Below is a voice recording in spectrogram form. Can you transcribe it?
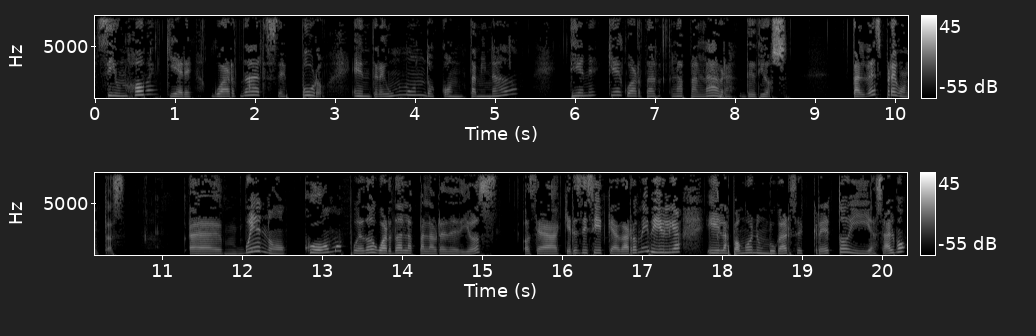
Si un joven quiere guardarse puro entre un mundo contaminado, tiene que guardar la palabra de Dios. Tal vez preguntas, eh, bueno, ¿cómo puedo guardar la palabra de Dios? O sea, ¿quieres decir que agarro mi Biblia y la pongo en un lugar secreto y a salvo?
